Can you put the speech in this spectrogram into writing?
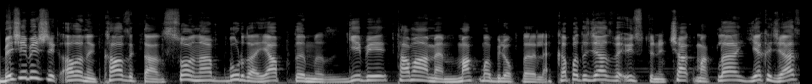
5'e 5'lik alanı kazdıktan sonra burada yaptığımız gibi tamamen magma bloklarıyla kapatacağız ve üstünü çakmakla yakacağız.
